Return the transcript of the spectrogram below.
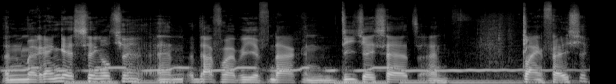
Een merengue singeltje. En daarvoor hebben we hier vandaag een DJ-set en een klein feestje.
